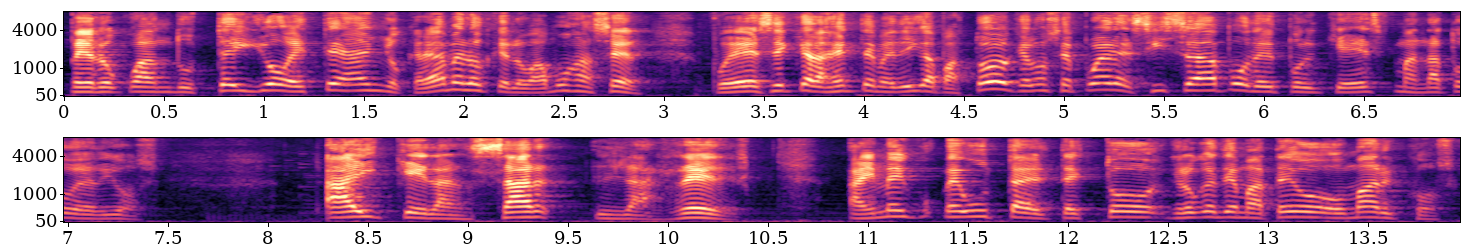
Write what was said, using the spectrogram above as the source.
Pero cuando usted y yo este año, créamelo que lo vamos a hacer. Puede decir que la gente me diga, pastor, que no se puede. Sí se va a poder porque es mandato de Dios hay que lanzar las redes. A mí me, gusta el texto, creo que es de Mateo o Marcos,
